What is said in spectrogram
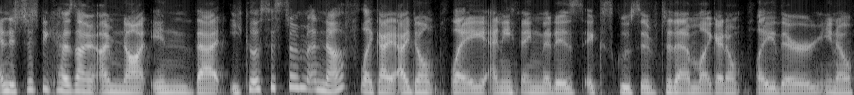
and it's just because I, I'm not in that ecosystem enough. Like I, I don't play anything that is exclusive to them. Like I don't play their, you know,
